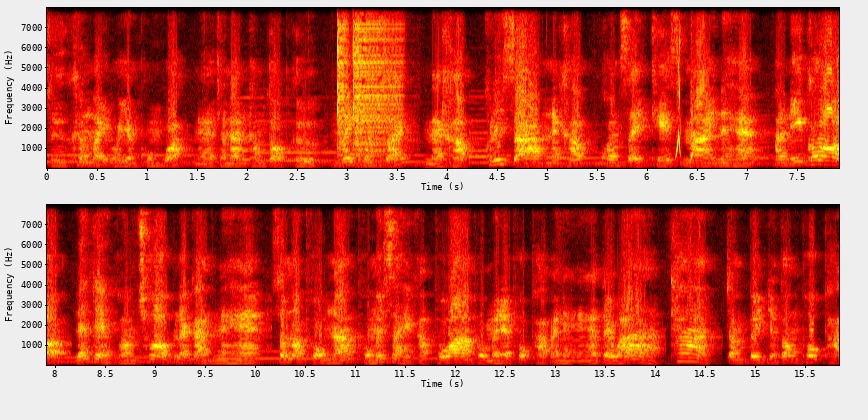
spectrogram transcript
ซื้อเครื่องใหม่ก็ยังคุ้มกว่านะฮะฉะนั้นคำตอบคือไม่ควรใส่นะครับข้อที่3นะครับควรใส่เคสไม้นะฮะอันนี้ก็แล้วแต่ความชอบแล้วกันนะฮะสำหรับผมนะผมไม่ใส่ครับ เพราะว่าผมไม่ได้พกพาไปไหนนะฮะแต่ว่าถ้าจำเป็นจะต้องพกพา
